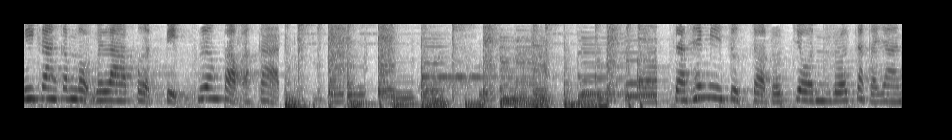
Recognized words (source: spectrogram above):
มีการกำหนดเวลาเปิดปิดเครื่องปรับอากาศ จัดให้มีจุดจอดรถยนต์ รถจักรยาน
